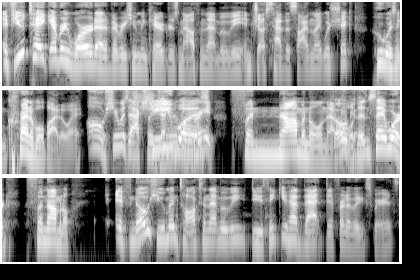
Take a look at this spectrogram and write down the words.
If you take every word out of every human character's mouth in that movie and just have the sign language chick, who was incredible, by the way, Oh, she was actually she was great. phenomenal in that So role. good. Didn't say a word. Phenomenal. If no human talks in that movie, do you think you have that different of an experience?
